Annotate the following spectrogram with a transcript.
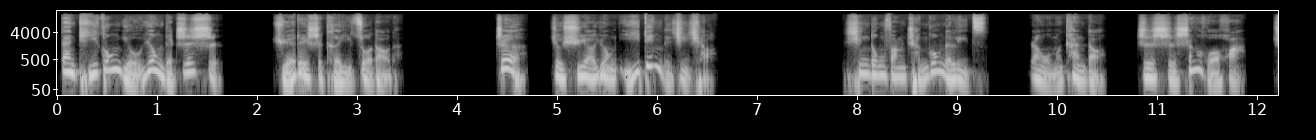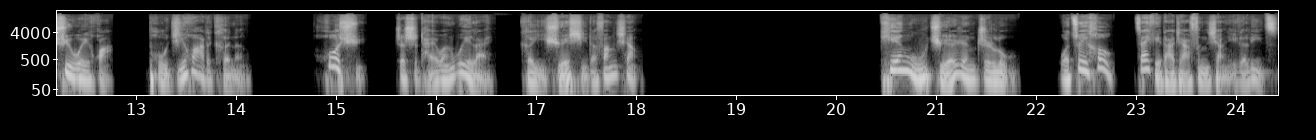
但提供有用的知识，绝对是可以做到的。这。就需要用一定的技巧。新东方成功的例子，让我们看到知识生活化、趣味化、普及化的可能。或许这是台湾未来可以学习的方向。天无绝人之路。我最后再给大家分享一个例子，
